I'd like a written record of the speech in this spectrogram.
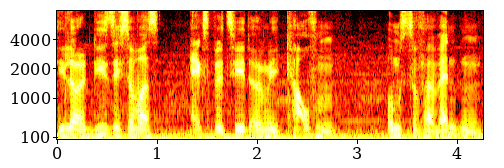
die Leute, die sich sowas explizit irgendwie kaufen, um es zu verwenden,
